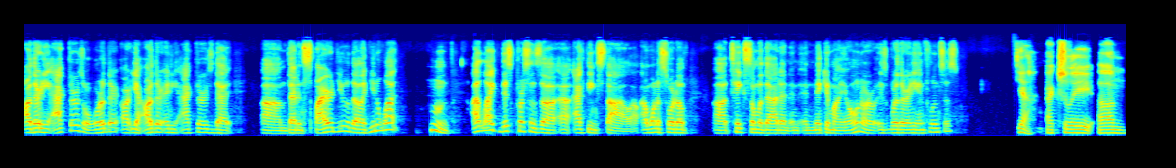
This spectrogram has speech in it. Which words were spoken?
Are there any actors, or were there? Are yeah? Are there any actors that um, that inspired you? That like, you know what? Hmm, I like this person's uh, uh acting style. I, I want to sort of uh, take some of that and, and, and make it my own. Or is were there any influences? Yeah, actually, um,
